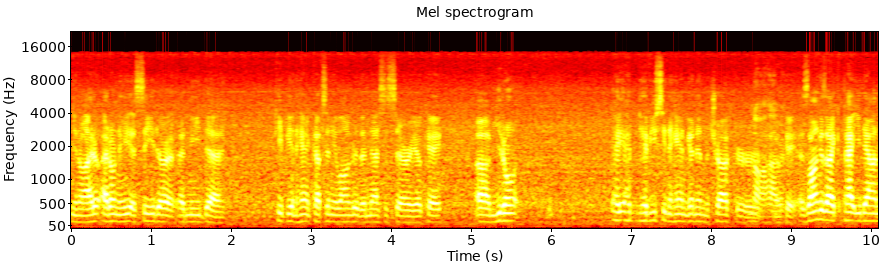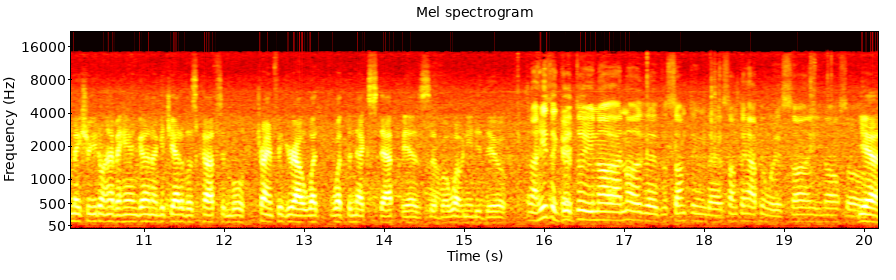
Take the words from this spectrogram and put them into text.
you know, I don't, I don't need a seat or a need to keep you in handcuffs any longer than necessary, okay? Um, you don't, have- have you seen a handgun in the truck? Or, No, I haven't. Okay, as long as I can pat you down, make sure you don't have a handgun, I'll get you out of those cuffs and we'll try and figure out what, what the next step is about what we need to do. Know, he's a good dude. You know, I know that something that something happened with his son. You know, so Yeah,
